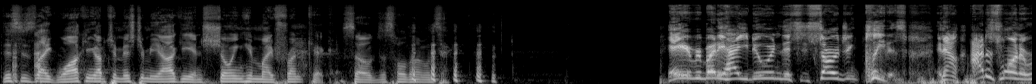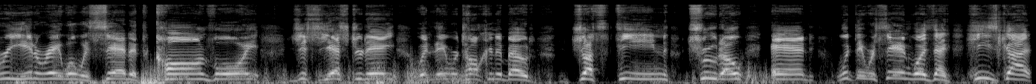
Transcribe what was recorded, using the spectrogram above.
this is like walking up to Mr. Miyagi and showing him my front kick. So just hold on one second. Hey everybody, how you doing? This is Sergeant Cletus. Now, I just want to reiterate what was said at the convoy just yesterday when they were talking about Justin Trudeau, and what they were saying was that he's got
